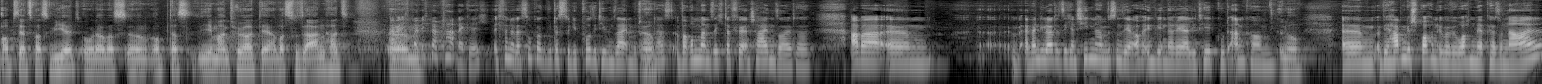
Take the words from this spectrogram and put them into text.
Ob es jetzt was wird oder was, äh, ob das jemand hört, der was zu sagen hat. Aber ich, Ähm, bin, ich bin hartnäckig. Ich finde das super gut, dass du die positiven Seiten betont Ja. hast, warum man sich dafür entscheiden sollte. Aber ähm, äh, wenn die Leute sich entschieden haben, müssen sie ja auch irgendwie in der Realität gut ankommen. genau. Ähm, wir haben gesprochen über, wir brauchen mehr Personal,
